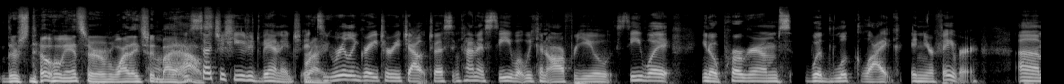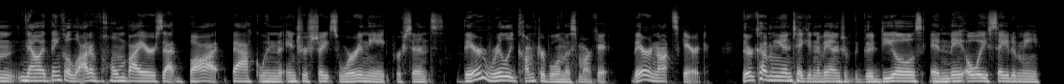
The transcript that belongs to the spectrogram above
there's no answer of why they shouldn't buy a It's house. such a huge advantage. It's Right. really great to reach out to us and kind of see what we can offer you, see what, you know, programs would look like in your favor. Um, now, I think a lot of home buyers that bought back when interest rates were in the 8%, they're really comfortable in this market. They're not scared. They're coming in, taking advantage of the good deals. And they always say to me,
